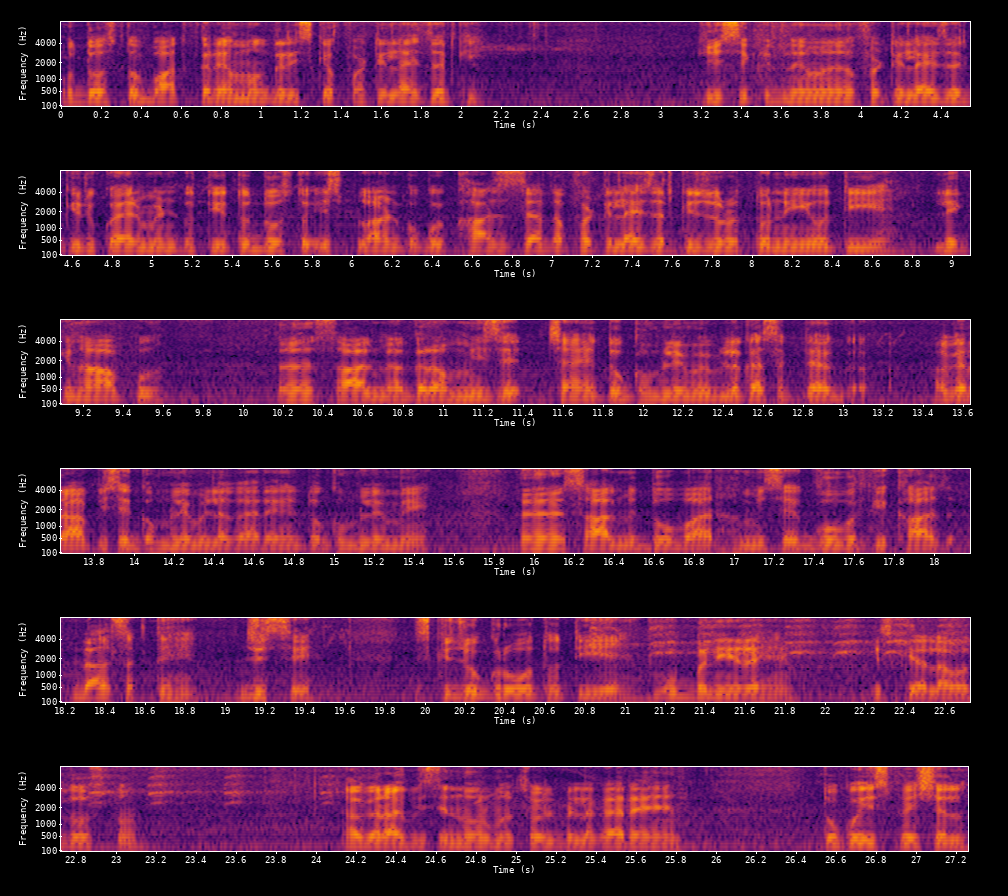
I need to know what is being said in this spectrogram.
और दोस्तों, बात करें हम अगर इसके फर्टिलाइज़र की, कि इसे कितने फर्टिलाइज़र की रिक्वायरमेंट होती है तो दोस्तों, इस प्लांट को कोई ख़ास ज़्यादा फर्टिलाइज़र की ज़रूरत तो नहीं होती है। लेकिन आप साल में अगर हम इसे चाहें तो गमले में भी लगा सकते हैं। अगर आप इसे गमले में लगा रहे हैं तो गमले में साल में दो बार हम इसे गोबर की खाद डाल सकते हैं, जिससे इसकी जो ग्रोथ होती है, वो बनी रहे। इसके अलावा दोस्तों, अगर आप इसे नॉर्मल सॉइल पे लगा रहे हैं तो कोई स्पेशल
